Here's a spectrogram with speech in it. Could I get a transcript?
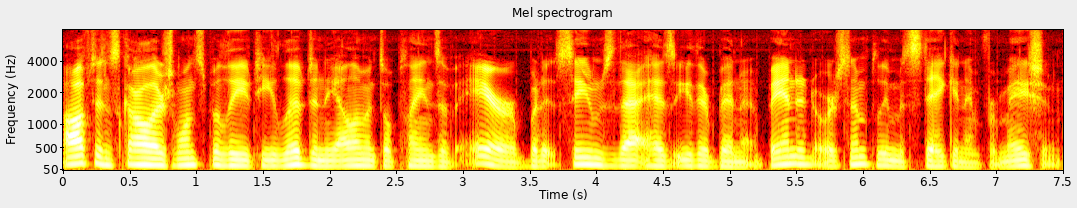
Often scholars once believed he lived in the elemental planes of air, but it seems that has either been abandoned or simply mistaken information.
